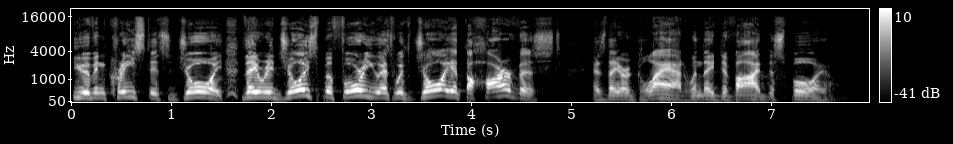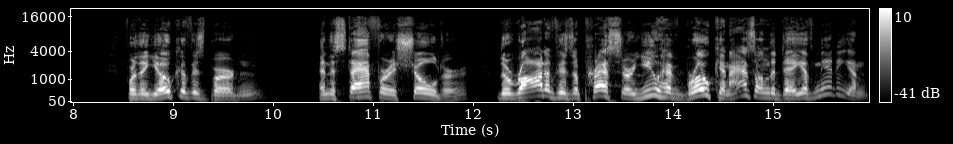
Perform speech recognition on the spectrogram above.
You have increased its joy. They rejoice before you as with joy at the harvest, as they are glad when they divide the spoil. For the yoke of his burden and the staff for his shoulder, the rod of his oppressor you have broken as on the day of Midian.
